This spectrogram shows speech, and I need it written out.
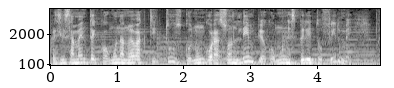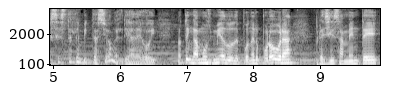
precisamente con una nueva actitud, con un corazón limpio, con un espíritu firme. Pues esta es la invitación el día de hoy. No tengamos miedo de poner por obra precisamente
